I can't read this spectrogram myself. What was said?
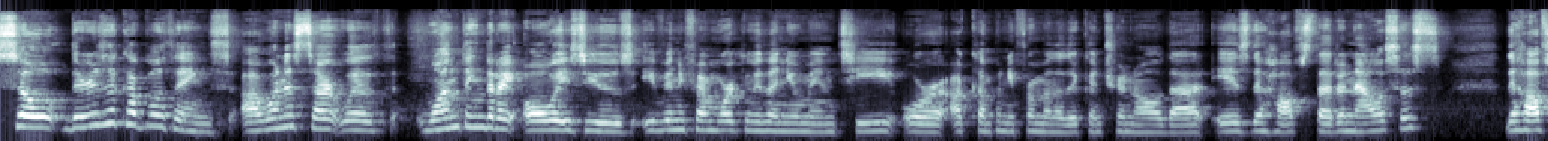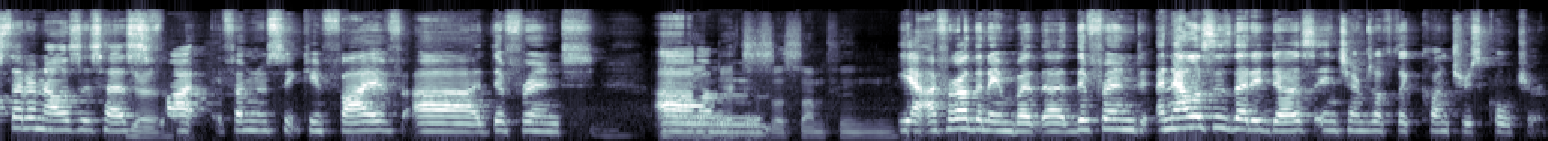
So there's a couple of things. I want to start with one thing that I always use, even if I'm working with a new mentee or a company from another country and all that, is the Hofstede analysis. The Hofstede analysis has, yeah. five, if I'm not mistaken, five uh, different um, indexes or something. Yeah, I forgot the name, but uh, different analysis that it does in terms of the country's culture.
